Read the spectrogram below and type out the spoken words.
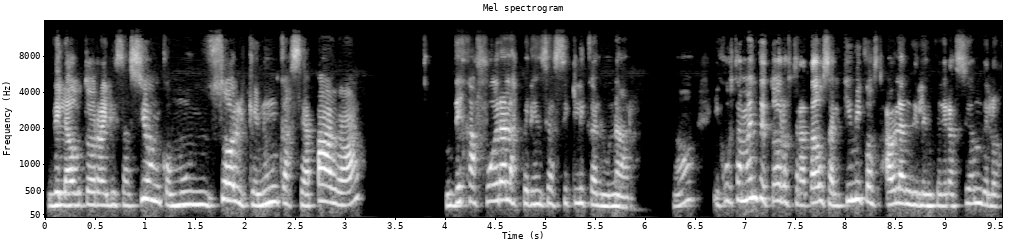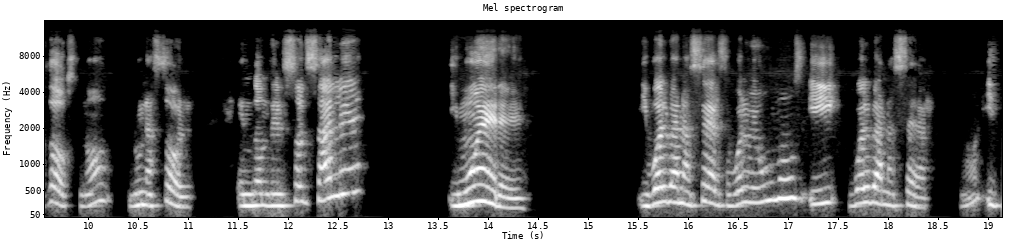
de la autorrealización como un sol que nunca se apaga, deja fuera la experiencia cíclica lunar. Y justamente todos los tratados alquímicos hablan de la integración de los dos, ¿no? Luna-Sol, en donde el Sol sale y muere, y vuelve a nacer, se vuelve humus y vuelve a nacer. Y,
